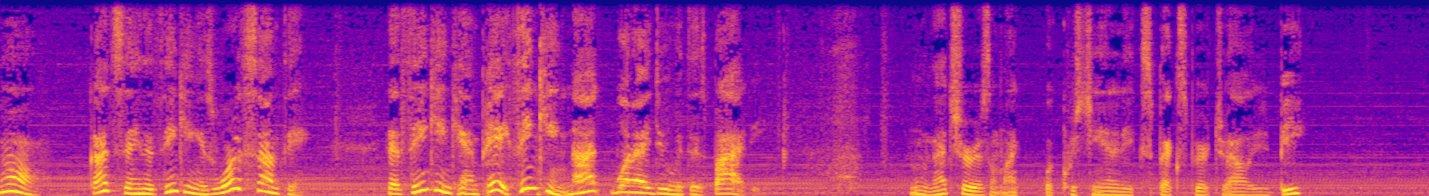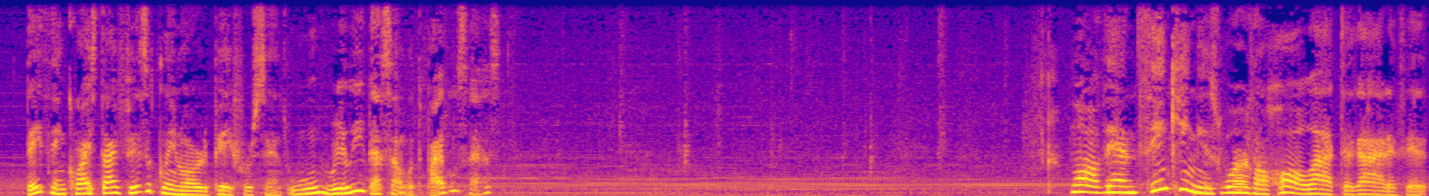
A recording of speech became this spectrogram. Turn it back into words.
Oh, God's saying that thinking is worth something. That thinking can pay. Thinking, not what I do with this body. That sure isn't like what Christianity expects spirituality to be. They think Christ died physically in order to pay for sins. Ooh, really? That's not what the Bible says. Well, then, thinking is worth a whole lot to God if it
